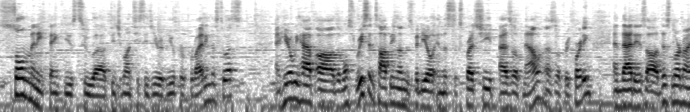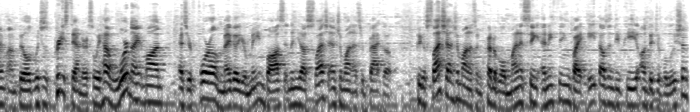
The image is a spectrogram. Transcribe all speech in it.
So many thank yous to uh, Digimon TCG Review for providing this to us. And here we have uh, the most recent topping on this video in this spreadsheet as of now, as of recording, and that is uh, this Lord Knightmon build, which is pretty standard. So we have Lord Knightmon as your 4L Mega, your main boss, and then you have Slash Angemon as your backup. Because Slash Angemon is incredible, minusing anything by 8000 DP on Digivolution.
